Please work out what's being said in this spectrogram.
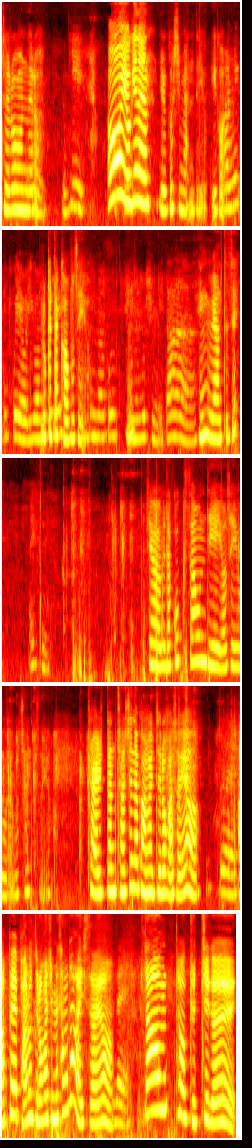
들어오느라. 음, 여기 어, 여기는 읽으시면 안 돼요. 이거 아니고요. 이건 이렇게 딱 가보세요. 끝나고 오는 곳입니다. 응? 왜안 뜨지? 알겠습니다. 제가 여기다 꼭 사운드에 여세요라고 써있어요. 자, 일단 자신의 방을 들어가서요. 네. 앞에 바로 들어가시면 상자가 있어요. 네. 싸움터 규칙을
